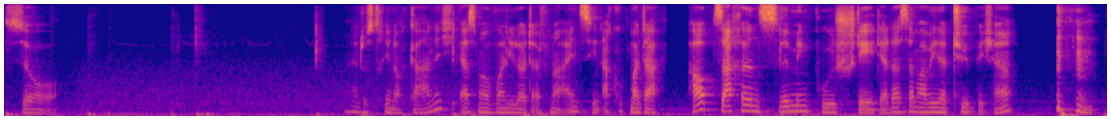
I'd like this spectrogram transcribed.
So. Industrie noch gar nicht. Erstmal wollen die Leute einfach nur einziehen. Ach, guck mal da. Hauptsache ein Swimmingpool steht. Ja, das ist ja mal wieder typisch, ja?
